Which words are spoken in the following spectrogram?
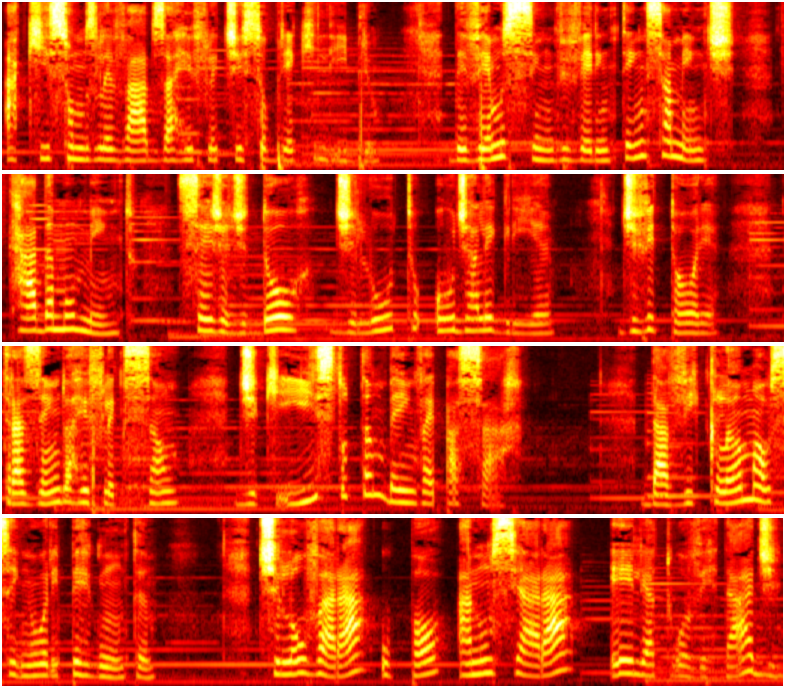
Aqui somos levados a refletir sobre equilíbrio. Devemos sim viver intensamente cada momento, seja de dor, de luto ou de alegria de vitória, trazendo a reflexão de que isto também vai passar. Davi clama ao Senhor e pergunta: Te louvará o pó? Anunciará ele a tua verdade?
